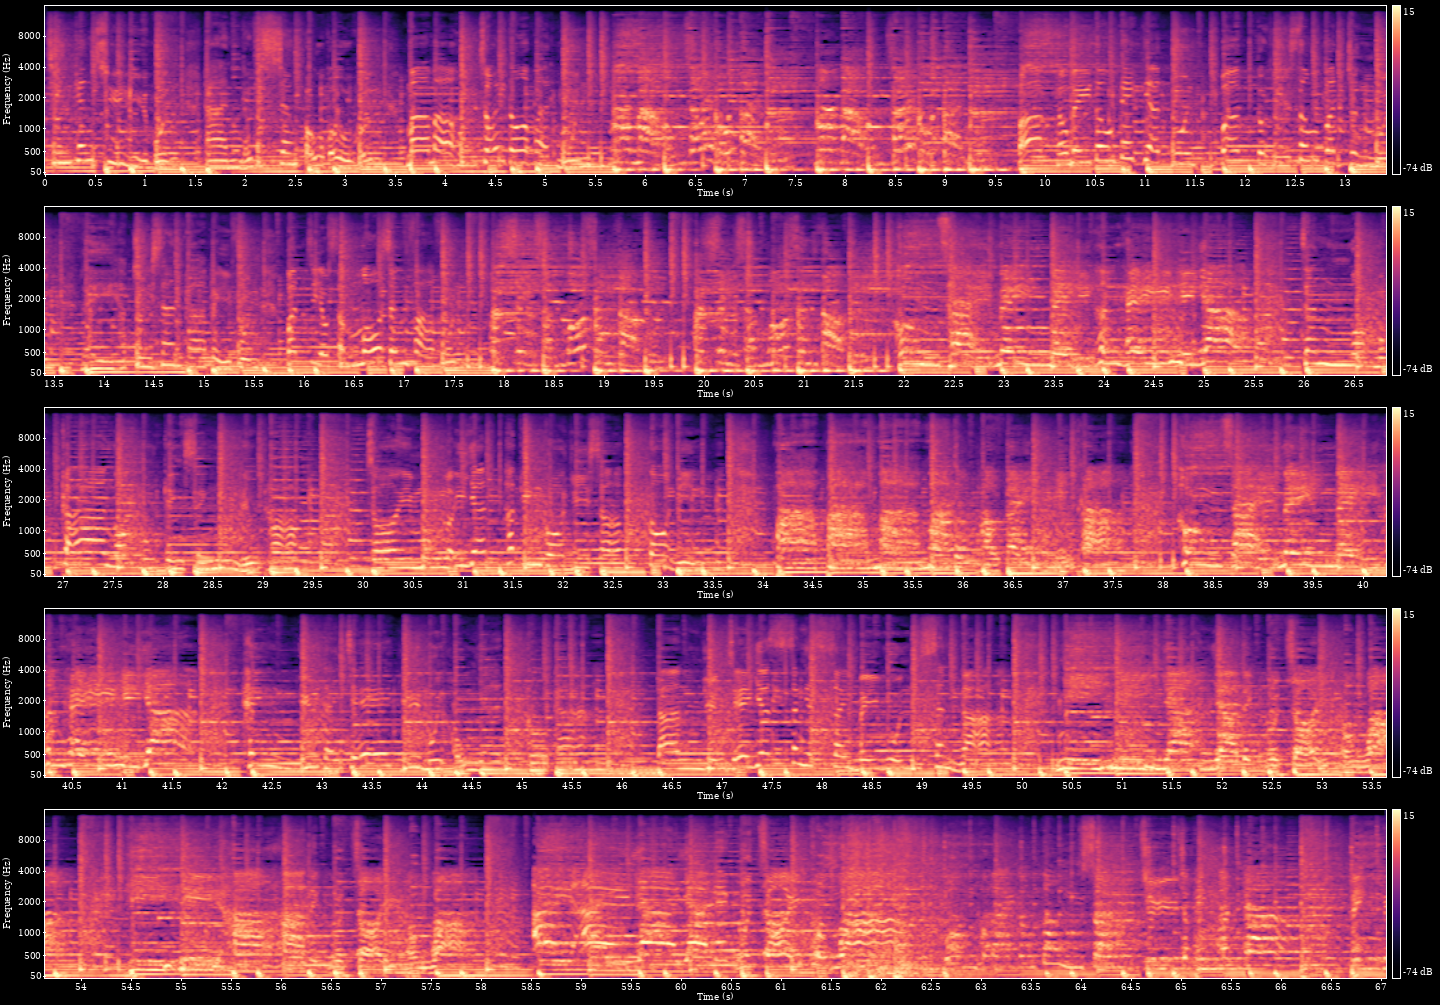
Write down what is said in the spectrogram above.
有千根书本，但有一双宝宝本。妈妈红彩多不满，妈妈红彩好不满，妈妈红彩好不满。白头未到的一半，不到如心不进门，离合聚散加悲欢，不知有什么新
